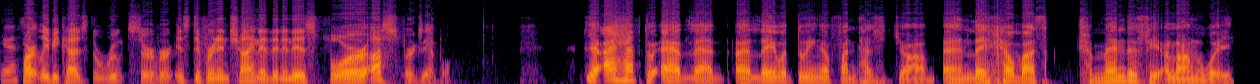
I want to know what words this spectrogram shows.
yes. partly because the root server is different in China than it is for us, for example. Yeah, I have to add that uh, they were doing a fantastic job and they help us tremendously along the way.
